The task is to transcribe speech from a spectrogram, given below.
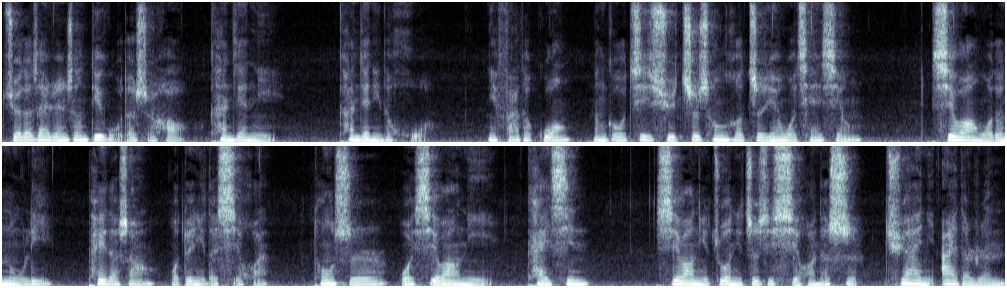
觉得在人生低谷的时候，看见你，看见你的火，你发的光，能够继续支撑和指引我前行。希望我的努力配得上我对你的喜欢。同时，我希望你开心，希望你做你自己喜欢的事，去爱你爱的人。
